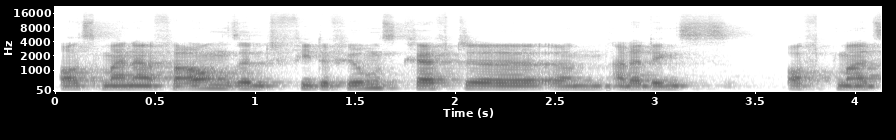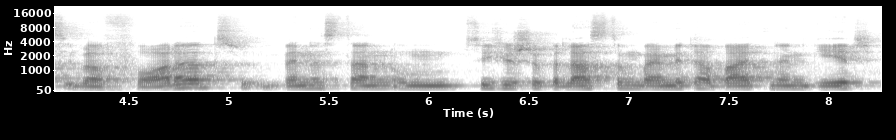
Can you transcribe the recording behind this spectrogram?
Aus meiner Erfahrung sind viele Führungskräfte ähm, allerdings oftmals überfordert, wenn es dann um psychische Belastung bei Mitarbeitenden geht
